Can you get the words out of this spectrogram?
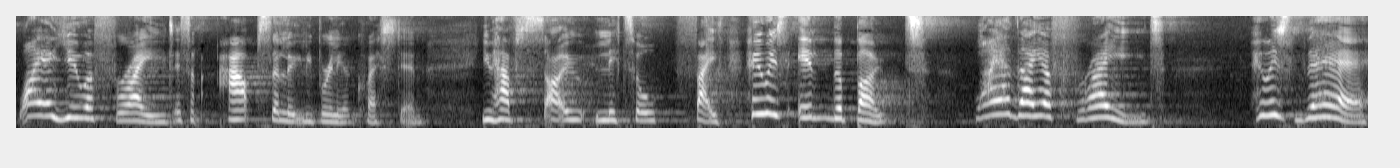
Why are you afraid? It's an absolutely brilliant question. You have so little faith. Who is in the boat? Why are they afraid? Who is there?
